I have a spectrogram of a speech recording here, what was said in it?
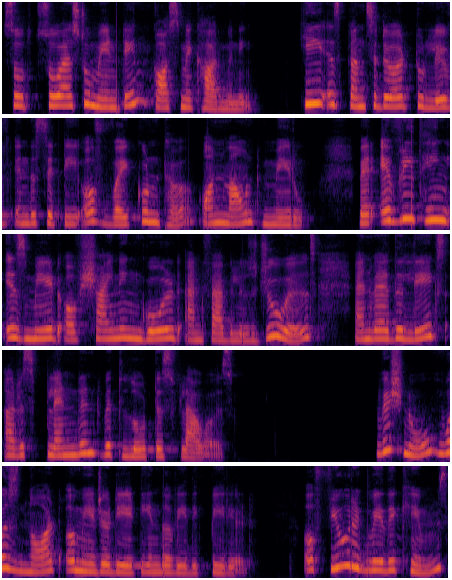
so, so as to maintain cosmic harmony. He is considered to live in the city of Vaikuntha on Mount Meru, where everything is made of shining gold and fabulous jewels, and where the lakes are resplendent with lotus flowers. Vishnu was not a major deity in the Vedic period. A few Rigvedic hymns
